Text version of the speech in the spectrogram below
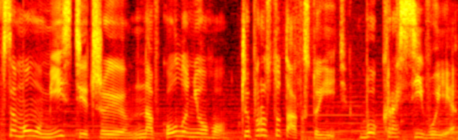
в самому місті чи навколо нього, чи просто так стоїть, бо красиво є.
